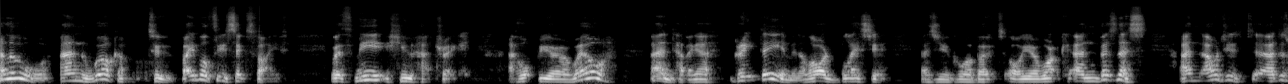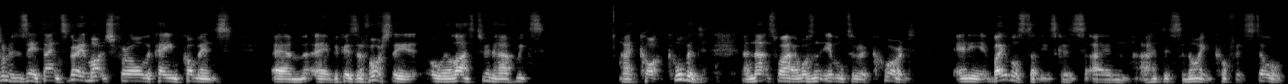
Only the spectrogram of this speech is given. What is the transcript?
Hello and welcome to Bible 365 with me, Hugh Hatrick. I hope you're well and having a great day. And may the Lord bless you as you go about all your work and business. And I want you to, I just wanted to say thanks very much for all the kind comments um, uh, because unfortunately over the last two and a half weeks I caught COVID and that's why I wasn't able to record any Bible studies because I had this annoying cough. It's still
